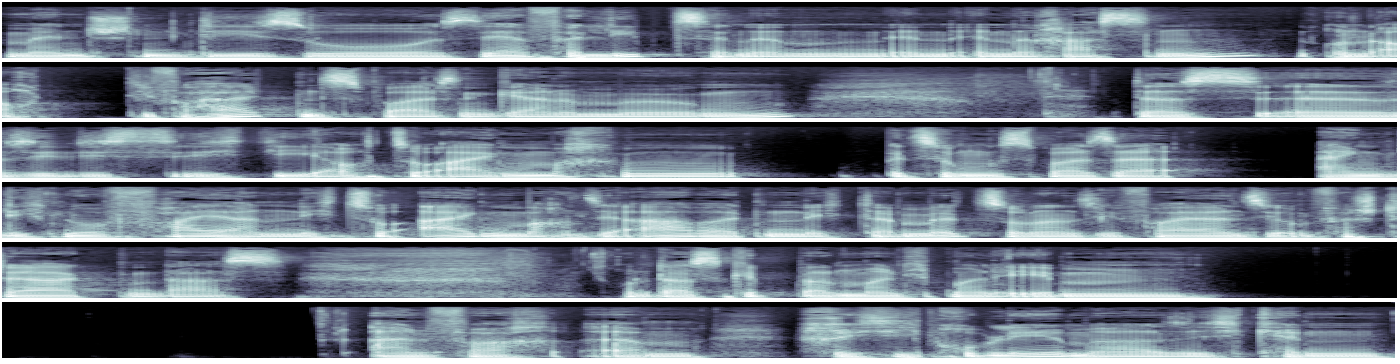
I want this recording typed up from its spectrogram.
Menschen, die so sehr verliebt sind in, in, in Rassen und auch die Verhaltensweisen gerne mögen, dass äh, sie die, sich die auch zu eigen machen, beziehungsweise eigentlich nur feiern, nicht zu eigen machen. Sie arbeiten nicht damit, sondern sie feiern sie und verstärken das. Und das gibt dann manchmal eben einfach ähm, richtig Probleme. Also ich kenne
